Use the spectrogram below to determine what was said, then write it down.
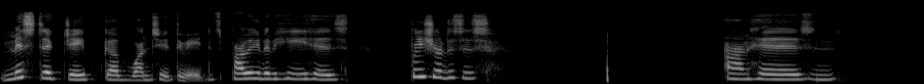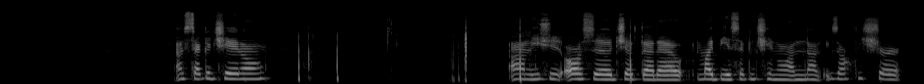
Mystic Jacob one two three. It's probably going to be his. Pretty sure this is on his um, second channel. Um, you should also check that out. Might be a second channel. I'm not exactly sure.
